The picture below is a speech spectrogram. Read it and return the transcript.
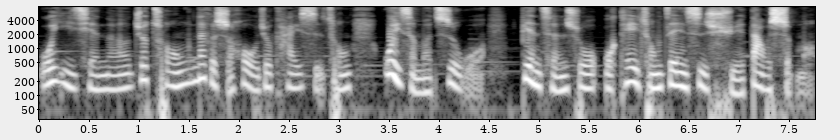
我以前呢，就从那个时候我就开始从为什么是我。变成说，我可以从这件事学到什么？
